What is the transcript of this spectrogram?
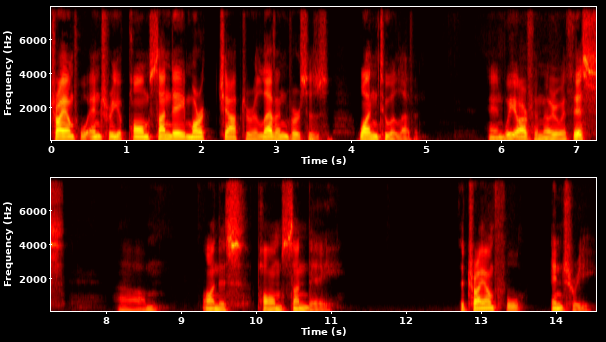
triumphal entry of Palm Sunday, Mark chapter 11, verses 1 to 11. And we are familiar with this um, on this Palm Sunday. The triumphal entry,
